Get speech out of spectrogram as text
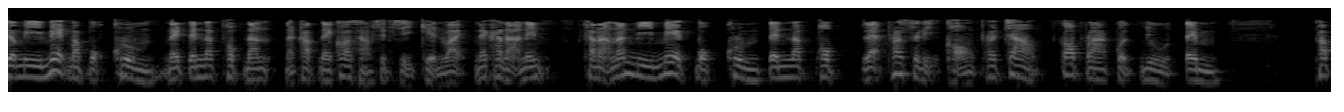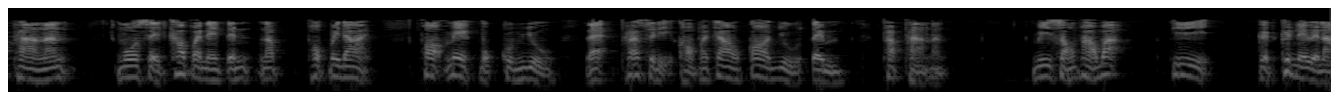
จะมีเมฆมาปกคลุมในเต็นท์นัดพบนั้นนะครับ ในข้อสามสิบสี่เขียนไว้ ในขณะนี้ขณะนั้นมีเมฆปกคลุมเต็นท์นัดพบและพระสิริของพระเจ้าก็ปรากฏอยู่เต็มพระพลานั้น โมเสสเข้าไปในเต็นท์นัดพบไม่ได้ เพราะเมฆปกคลุมอยู่ และพระสิริของพระเจ้าก็อยู่เต็มพระพลานั้น มีสองภาวะที่เกิดขึ้นในเวลา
